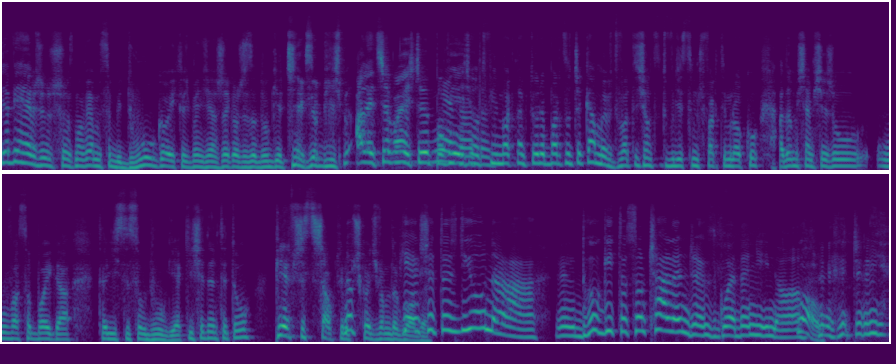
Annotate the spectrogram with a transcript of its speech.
Ja wiem, że już rozmawiamy sobie długo i ktoś będzie narzekał, że za długi odcinek zrobiliśmy, ale trzeba jeszcze powiedzieć no o to- filmach, na które bardzo czekamy w 2024 roku, a domyślam się, że u, u was obojga te listy są długie. Jakiś jeden tytuł? Pierwszy strzał, który No, przychodzi wam do głowy. Pierwszy to jest Duna, drugi to są Challengers z Guadagnino, Wow. czyli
